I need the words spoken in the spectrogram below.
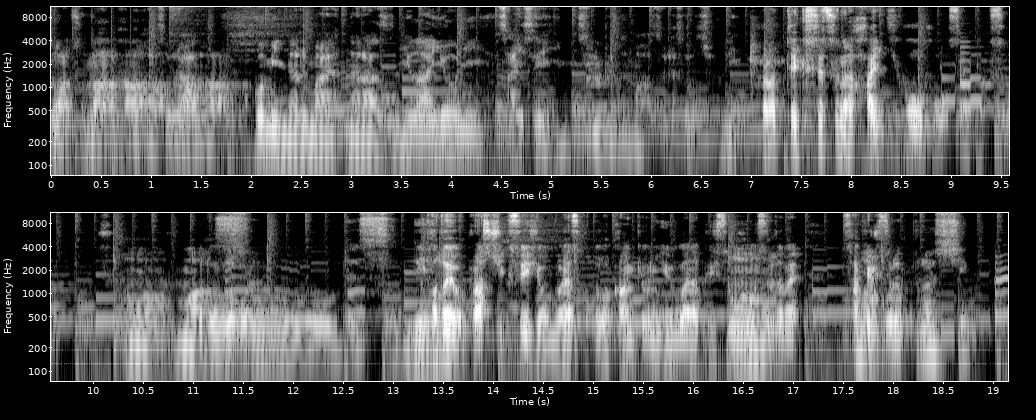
まあ、そうまあ、はまあ、それはあの、はゴミになる前、ならずにないように再製品にするというのは、まあ、それはそうでしょうね。だから適切な廃棄方法を選択する。うん、まあ、そうですね。例えば、プラスチック製品を燃やすことは環境に有害な物質を放出するため、避ける必要があるまあ、これはプラスチッ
